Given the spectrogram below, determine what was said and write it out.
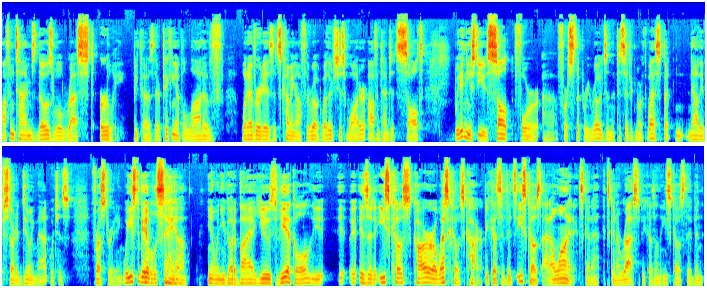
Oftentimes those will rust early because they're picking up a lot of whatever it is that's coming off the road, whether it's just water, oftentimes it's salt. We didn't used to use salt for uh, for slippery roads in the Pacific Northwest, but now they've started doing that, which is frustrating. We used to be able to say, um, you know, when you go to buy a used vehicle, you, is it an East Coast car or a West Coast car? Because if it's East Coast, I don't want it. It's gonna it's gonna rust because on the East Coast they've been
